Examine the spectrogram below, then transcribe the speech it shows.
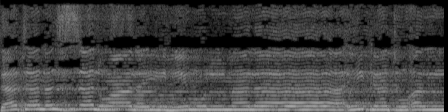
تتنزل عليهم الملائكة ألا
